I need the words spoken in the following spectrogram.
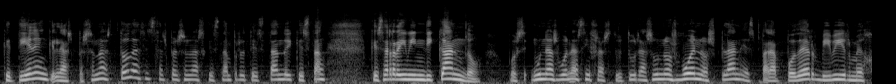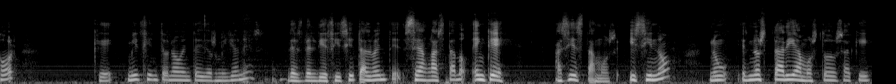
que tienen, las personas, todas estas personas que están protestando y que están, que están reivindicando pues, unas buenas infraestructuras, unos buenos planes para poder vivir mejor, que 1.192 millones desde el 17 al 20 se han gastado en qué? Así estamos. Y si no, no, no estaríamos todos aquí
